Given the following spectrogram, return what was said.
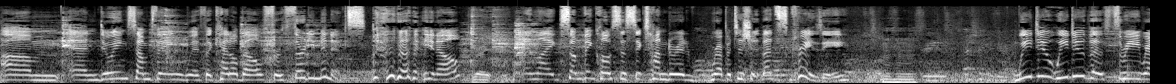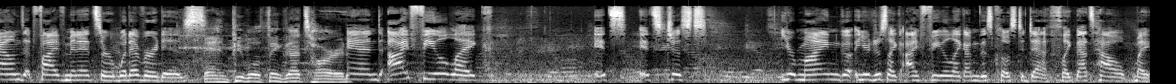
um, and doing something with a kettlebell for 30 minutes, you know? Right. And like something close to 600 repetition. That's crazy. Mm-hmm. We do we do the three rounds at five minutes or whatever it is, And people think that's hard. and I feel like it's it's just your mind. Go, you're just like I feel like I'm this close to death. Like that's how my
